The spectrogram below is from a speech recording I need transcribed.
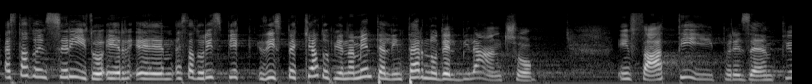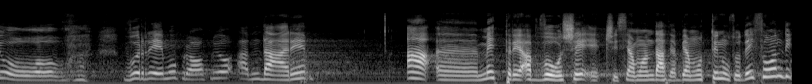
è stato inserito e eh, è stato rispecchiato pienamente all'interno del bilancio. Infatti, per esempio, vorremmo proprio andare a eh, mettere a voce, e ci siamo andati, abbiamo ottenuto dei fondi,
